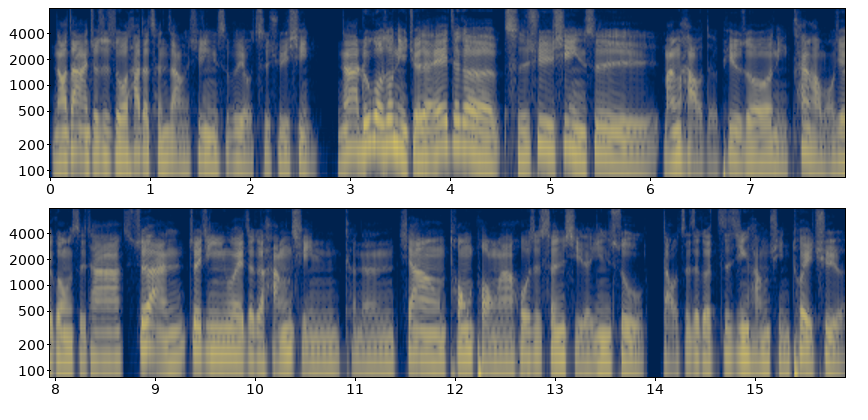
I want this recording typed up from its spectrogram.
然后当然就是说它的成长性是不是有持续性？那如果说你觉得诶这个持续性是蛮好的，譬如说你看好某些公司，它虽然最近因为这个行情可能像通膨啊或是升息的因素导致这个资金行情退去了，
